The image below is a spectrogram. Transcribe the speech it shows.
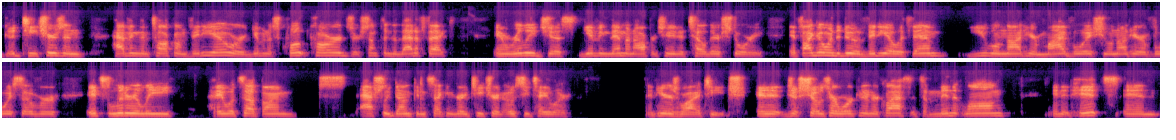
good teachers and having them talk on video or giving us quote cards or something to that effect and really just giving them an opportunity to tell their story. If I go in to do a video with them, you will not hear my voice. You will not hear a voiceover. It's literally, hey, what's up? I'm Ashley Duncan, second grade teacher at OC Taylor. And here's why I teach. And it just shows her working in her class. It's a minute long and it hits. And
